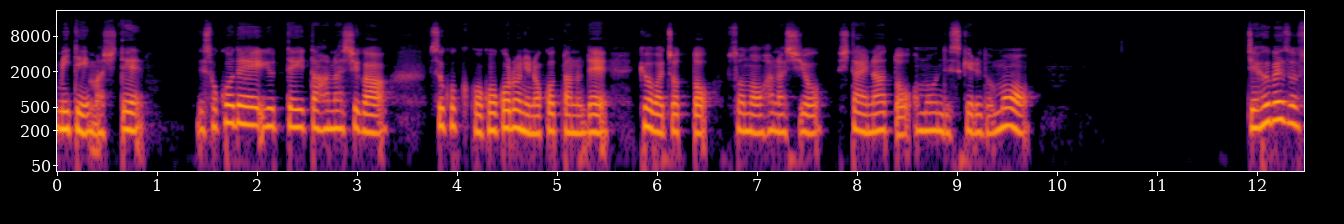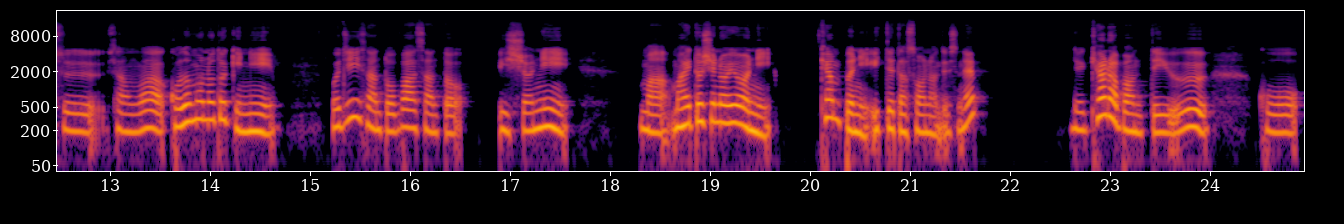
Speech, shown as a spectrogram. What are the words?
見ていまして、で、そこで言っていた話がすごくこう心に残ったので、今日はちょっとそのお話をしたいなと思うんですけれどもジェフ・ベゾスさんは子供の時におじいさんとおばあさんと一緒に、まあ、毎年のようにキャンプに行ってたそうなんですね。で、キャラバンっていう、こ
